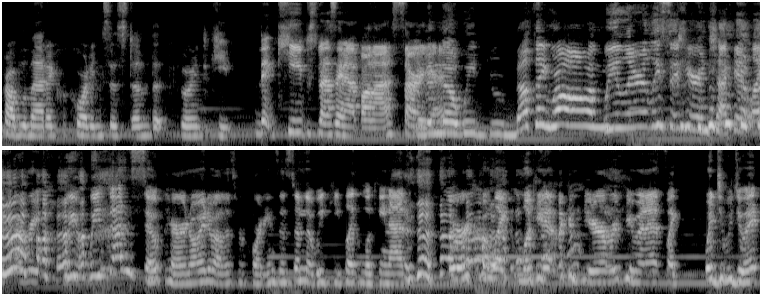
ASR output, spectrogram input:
problematic recording system that's going to keep that keeps messing up on us. Sorry, even guys. though we do nothing wrong. we literally sit here and check it like every. We, we've gotten so paranoid about this recording system that we keep like looking at the record, like looking at the computer every few minutes. Like, wait, did we do it?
